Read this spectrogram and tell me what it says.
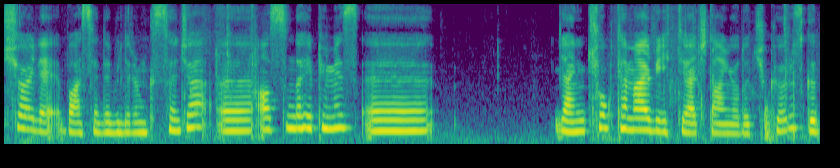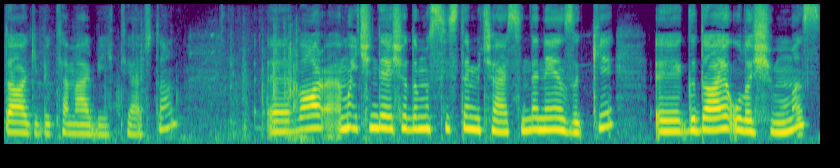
Şöyle bahsedebilirim kısaca. Ee, aslında hepimiz e, yani çok temel bir ihtiyaçtan yola çıkıyoruz. Gıda gibi temel bir ihtiyaçtan. Ee, var ama içinde yaşadığımız sistem içerisinde ne yazık ki e, gıdaya ulaşımımız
